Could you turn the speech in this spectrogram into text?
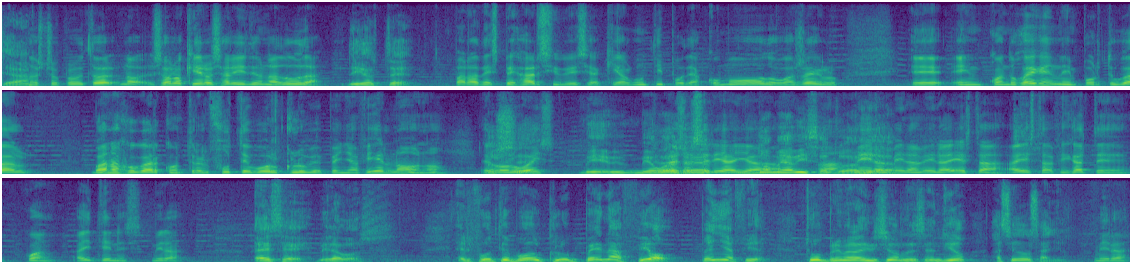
Ya. Nuestro productor. No, solo quiero salir de una duda Diga usted. para despejar si hubiese aquí algún tipo de acomodo o arreglo. Eh, en, cuando jueguen en Portugal, ¿van a jugar contra el Fútbol Club de Peñafiel? No, ¿no? ¿El No. Always? Mi, mi abuelo Eso sería ya. no me avisa ¿Ah? todavía. Mira, mira, mira, ahí está, ahí está, fíjate, Juan, ahí tienes, mira. Ese, mira vos. El Fútbol Club Peñafiel. Peñafiel. Estuvo en primera división, descendió hace dos años. Mira.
